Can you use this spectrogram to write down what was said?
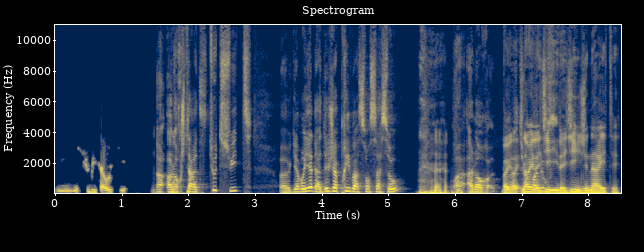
Il, il subit ça aussi. Ah, Alors je t'arrête tout de suite. Euh, Gabriel a déjà pris Vincent Sasso. Ouais, alors, Bah, il, non, il a nous- dit, il a dit une généralité.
